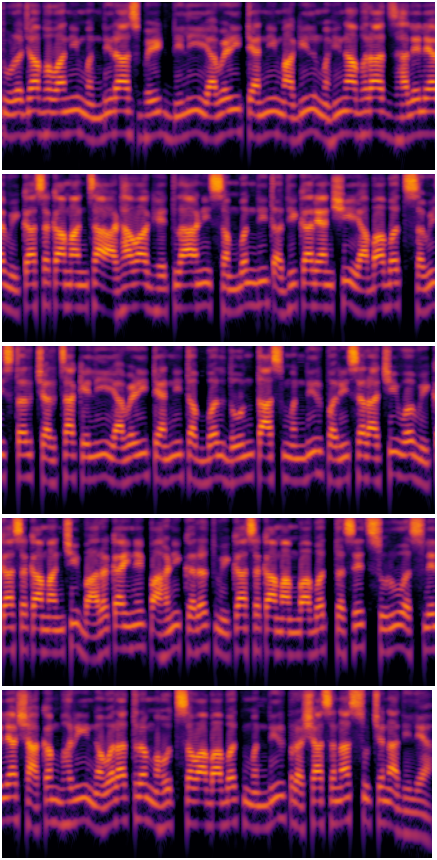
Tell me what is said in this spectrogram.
तुळजाभवानी मंदिरास भेट दिली. यावेळी त्यांनी मागील महिनाभरात झालेल्या विकासकामांचा आढावा घेतला आणि संबंधित अधिकाऱ्यांशी याबाबत सविस्तर चर्चा केली. यावेळी त्यांनी तब्बल दोन तास मंदिर परिसराची व विकासकामांची बारकाईने पाहणी करत विकासकामांबाबत तसेच सुरू असलेल्या शाकंभरी नवरात्र महोत्सव महोत्सवाबाबत मंदिर प्रशासनास सूचना दिल्या.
